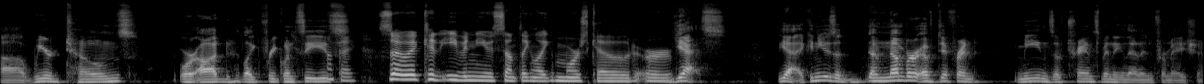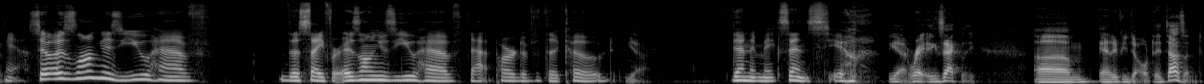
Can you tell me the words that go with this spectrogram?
uh, weird tones or odd like frequencies. Okay. So it could even use something like Morse code or Yes. Yeah, it can use a, a number of different means of transmitting that information. yeah. So as long as you have the cipher, as long as you have that part of the code, Yeah. then it makes sense to you. Yeah, right, exactly. Um, and if you don't, it doesn't.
